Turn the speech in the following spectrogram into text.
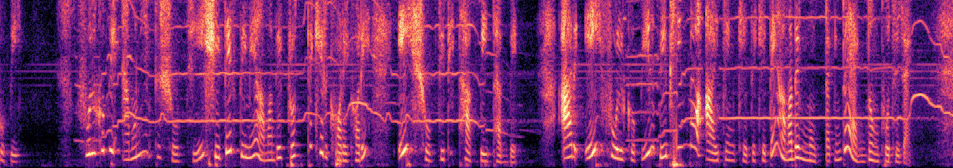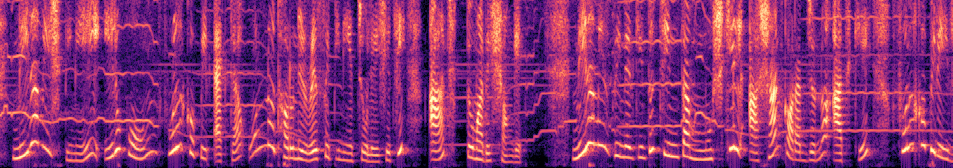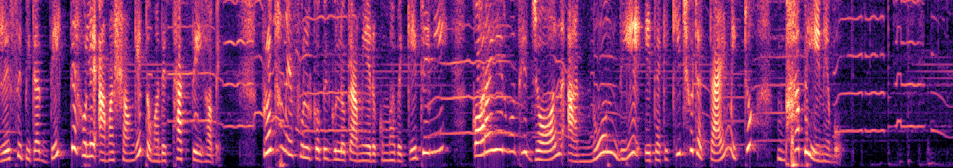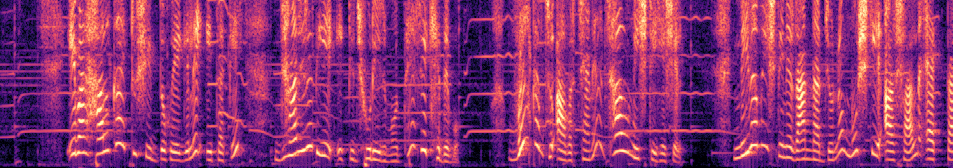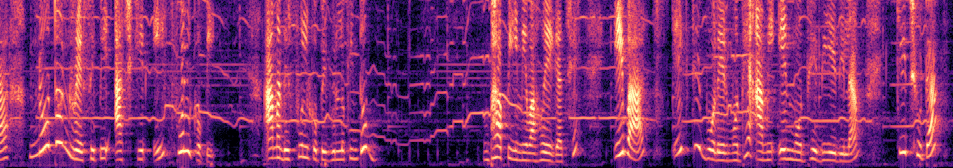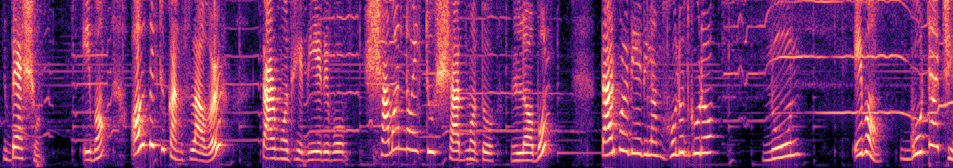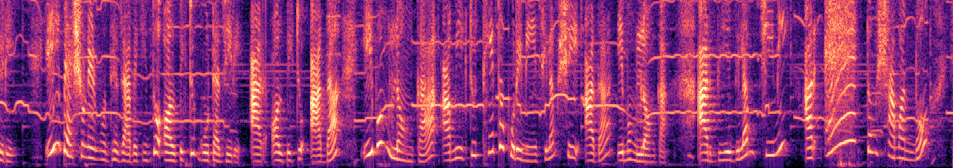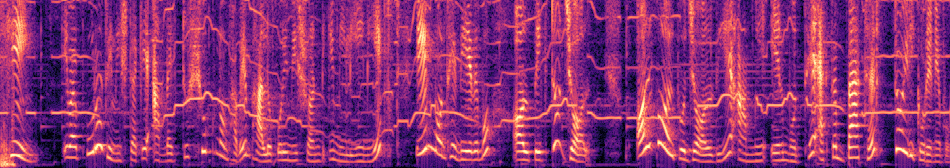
ফুলকপি। ফুলকপি এমনই একটা সবজি, শীতের দিনে আমাদের প্রত্যেকের ঘরে ঘরে এই সবজিটি থাকবেই থাকবে। আর এই ফুলকপির বিভিন্ন আইটেম খেতে খেতে আমাদের মুখটা কিন্তু একদম পচে যায়। নিরামিষ দিনে এরকম ফুলকপির একটা অন্য ধরনের রেসিপি নিয়ে চলে এসেছি আজ তোমাদের সঙ্গে। নিরামিষ দিনের কিন্তু চিন্তা মুশকিল আসান করার জন্য আজকে ফুলকপির এই রেসিপিটা দেখতে হলে আমার সঙ্গে তোমাদের থাকতেই হবে। প্রথমে ফুলকপিগুলোকে আমি এরকমভাবে কেটে নিই, কড়াইয়ের মধ্যে জল আর নুন দিয়ে এটাকে কিছুটা টাইম একটু ভাপিয়ে নেব। এবার হালকা একটু সিদ্ধ হয়ে গেলে এটাকে ঝাঁঝরে দিয়ে একটি ঝুড়ির মধ্যে রেখে দেবো। ওয়েলকাম টু আওয়ার চ্যানেল ঝাল মিষ্টি হেসেল নিরামিষ দিনে রান্নার জন্য মুশকি আশাল একটা নতুন রেসিপি আজকের এই ফুলকপি। আমাদের ফুলকপিগুলো কিন্তু ভাপিয়ে নেওয়া হয়ে গেছে। এবার একটি বোলের মধ্যে আমি এর মধ্যে দিয়ে দিলাম কিছুটা বেসন এবং অল্প একটু কর্নফ্লাওয়ার। তার মধ্যে দিয়ে দেব সামান্য একটু স্বাদ মতো লবণ তারপরে দিয়ে দিলাম হলুদ গুঁড়ো, নুন এবং গোটা জিরে। এই বেসনের মধ্যে যাবে কিন্তু অল্প একটু গোটা জিরে আর অল্প একটু আদা এবং লঙ্কা। আমি একটু থেঁতো করে নিয়েছিলাম সেই আদা এবং লঙ্কা। আর দিয়ে দিলাম চিনি আর একদম সামান্য হিং। এবার পুরো জিনিসটাকে আমরা একটু শুকনোভাবে ভালো করে মিশ্রণটিকে মিলিয়ে নিয়ে এর মধ্যে দিয়ে দেব অল্প একটু জল। অল্প অল্প জল দিয়ে আমি এর মধ্যে একটা ব্যাটার তৈরি করে নেব।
